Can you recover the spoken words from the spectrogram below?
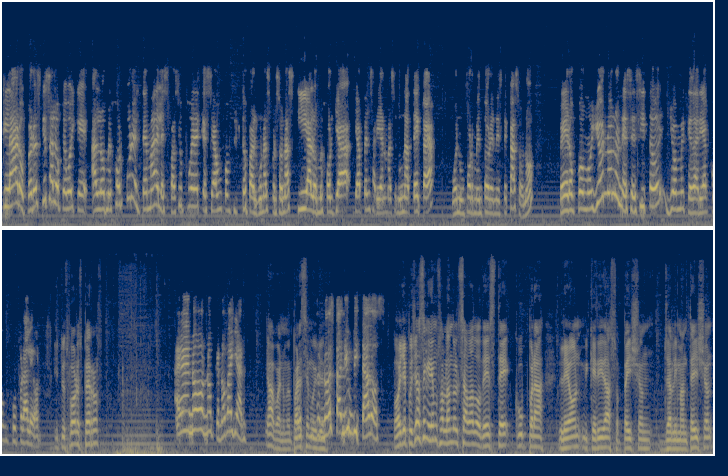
Claro, pero es que es a lo que voy, que a lo mejor por el tema del espacio puede que sea un conflicto para algunas personas y a lo mejor ya, ya pensarían más en una teca o en un formentor en este caso, ¿no? Pero como yo no lo necesito, yo me quedaría con Cupra León. ¿Y tus pobres perros? Eh, no, no, que no vayan. Ah, bueno, me parece muy bien. No están invitados. Oye, pues ya seguiremos hablando el sábado de este Cupra León, mi querida Sopation Jellymantation,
